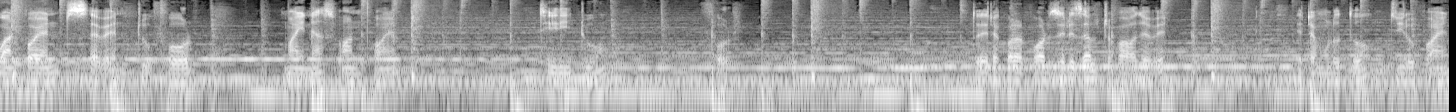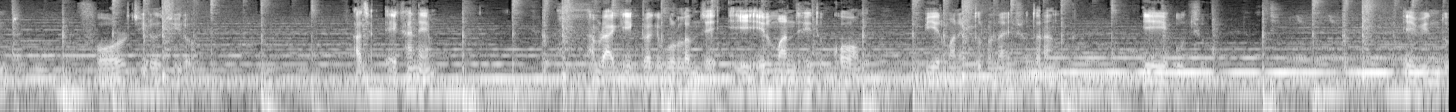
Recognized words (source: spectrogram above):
One point seven two four minus one point three two four তো এটা করার পর যে রেজাল্টটা পাওয়া যাবে, এটা মূলত zero point four zero zero আচ্ছা এখানে আমরা আগে একটু আগে বললাম যে এ এর মান যেহেতু কম, বি এর মানের তুলনায়, সুতরাং এ উঁচু, এ বিন্দু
